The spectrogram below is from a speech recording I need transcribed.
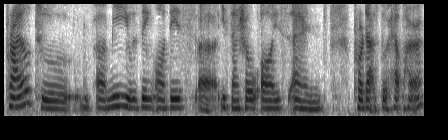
prior to uh, me using all these uh, essential oils and products to help her,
